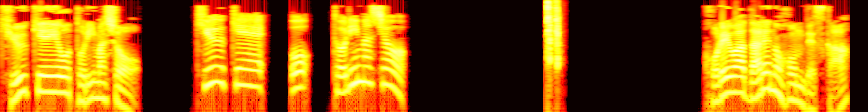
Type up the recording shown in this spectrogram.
休憩を取りましょう。休憩を取りましょう。これは誰の本ですか？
